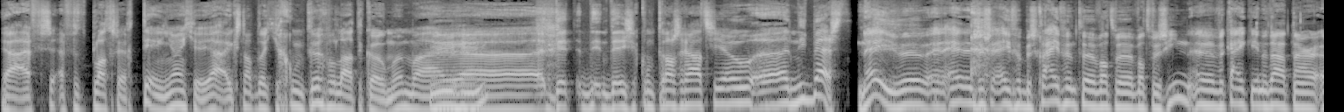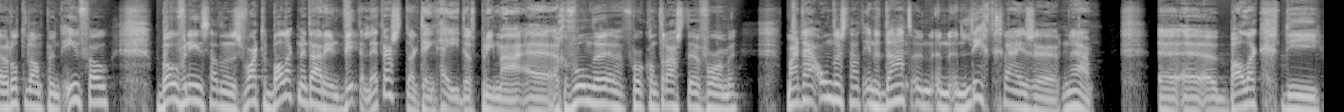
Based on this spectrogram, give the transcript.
Ja. Even, even plat gezegd, tering Jantje. Ja, ik snap dat je groen terug wil laten komen. Maar Mhm. mm -hmm. dit, dit, deze contrastratio uh, niet best. Nee, we, dus even beschrijvend uh, wat, we, wat we zien. We kijken inderdaad naar rotterdam.info. Bovenin staat een zwarte balk met daarin witte letters. Dat ik denk, hé, hey, dat is prima gevonden voor contrasten vormen. Maar daaronder staat inderdaad een, een, een lichtgrijze nou, balk die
